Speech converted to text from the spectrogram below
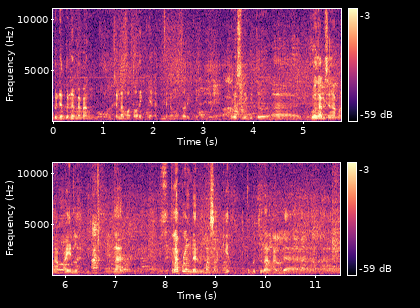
bener-bener memang kena motoriknya kan kena motoriknya. Terus dia gitu uh, gue nggak bisa ngapa-ngapain lah gitu. Nah setelah pulang dari rumah sakit kebetulan ada uh,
